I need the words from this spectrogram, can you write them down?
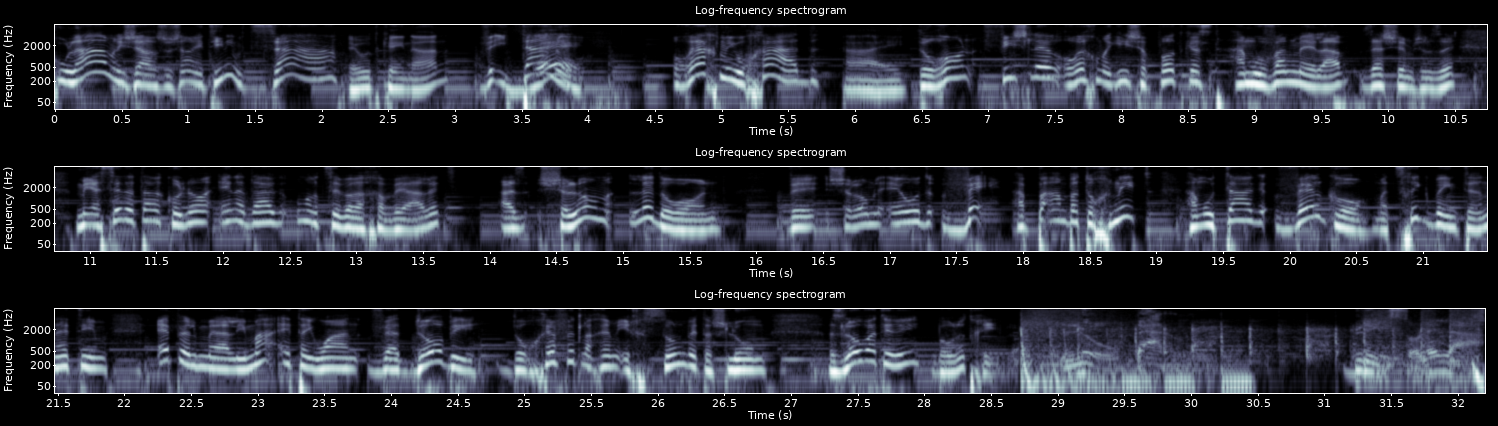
לכולם, אני שר שושן, איתי נמצא, אהוד קינן. ואיתנו, אורח מיוחד, היי. דורון פישלר, עורך ומגיש הפודקאסט המובן מאליו, זה השם של זה, מייסד אתר הקולנוע עין הדג ומרצה ברחבי הארץ. אז שלום לדורון, ושלום לאהוד, והפעם בתוכנית, המותג ולקרו, מצחיק באינטרנטים, אפל מעלימה את טיוואן, ואדובי דוחפת לכם אחסון בתשלום. אז לא תראי, בואו נתחיל. ברור. בלי סוללה.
